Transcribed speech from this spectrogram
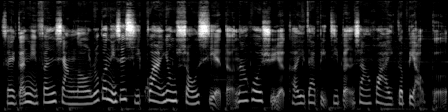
所以跟你分享喽。如果你是习惯用手写的，那或许也可以在笔记本上画一个表格，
